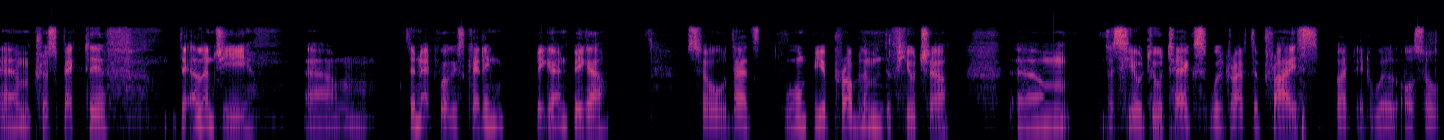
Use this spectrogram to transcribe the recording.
Um, perspective, the LNG, um, the network is getting bigger and bigger, so that won't be a problem in the future. Um, the CO2 tax will drive the price, but it will also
